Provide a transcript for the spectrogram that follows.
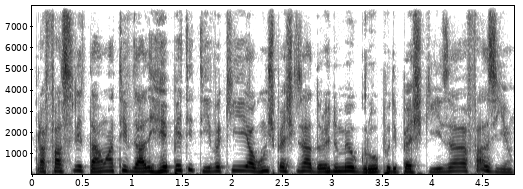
para facilitar uma atividade repetitiva que alguns pesquisadores do meu grupo de pesquisa faziam.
